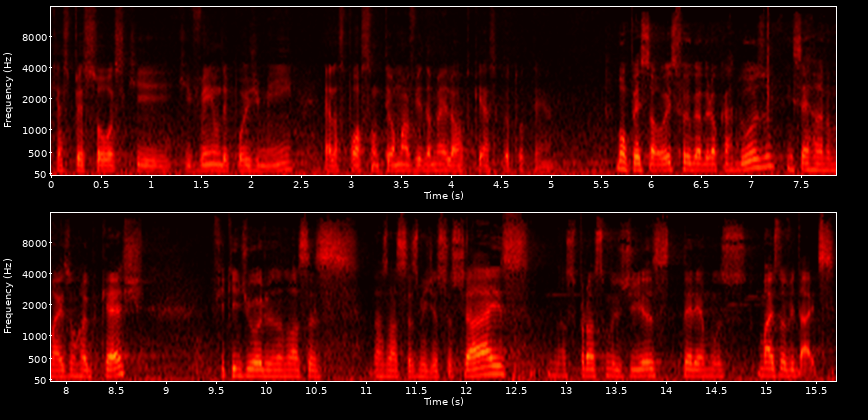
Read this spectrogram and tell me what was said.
que as pessoas que, que venham depois de mim elas possam ter uma vida melhor do que essa que eu estou tendo. Bom, pessoal, esse foi o Gabriel Cardoso, encerrando mais um Hubcast. Fiquem de olho nas nossas, nas nossas mídias sociais. Nos próximos dias teremos mais novidades.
